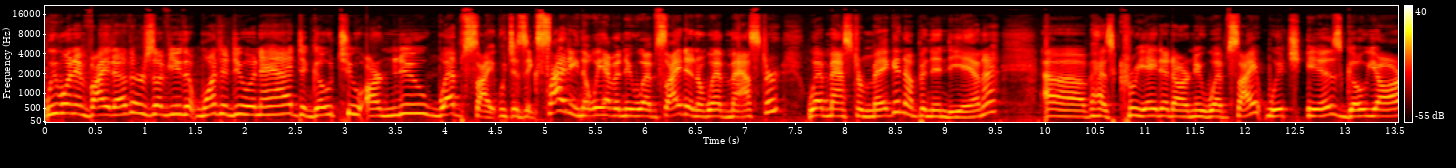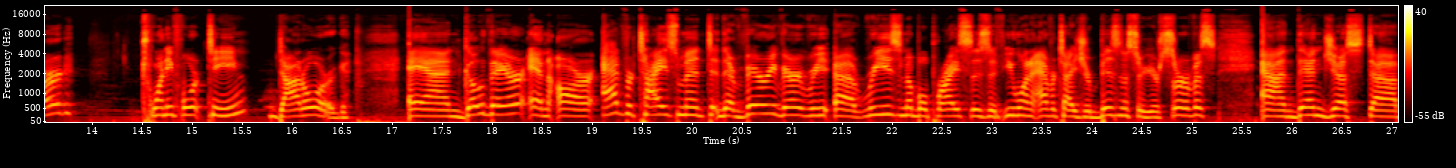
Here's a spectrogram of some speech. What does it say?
we want to invite others of you that want to do an ad to go to our new website, which is exciting that we have a new website and a webmaster. Webmaster Megan up in Indiana uh, has created our new website, which is goyard2014.org and go there and our advertisement they're very very re, uh, reasonable prices if you want to advertise your business or your service. And then just uh,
